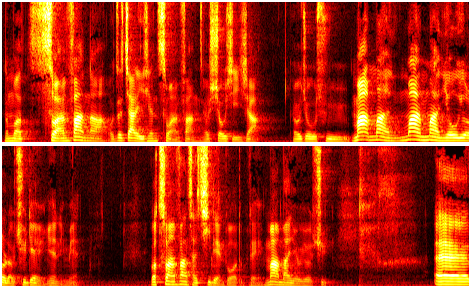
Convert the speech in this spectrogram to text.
那么吃完饭呢，我在家里先吃完饭，要休息一下。然后就去慢慢慢慢悠悠的去电影院里面，我吃完饭才七点多，对不对？慢慢悠悠去。呃，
